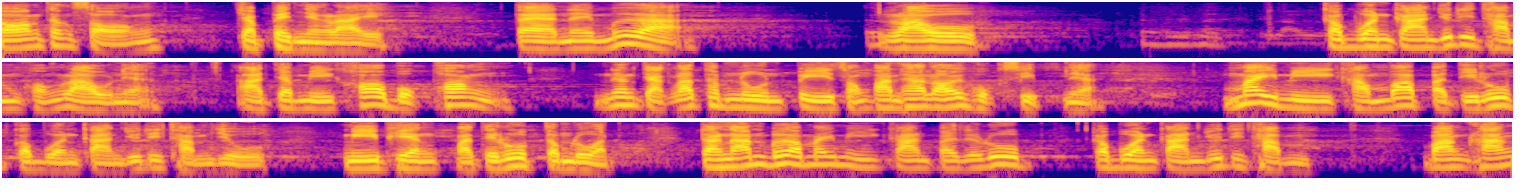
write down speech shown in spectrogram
น้องทั้งสองจะเป็นอย่างไร แต่ในเมื่อเรากระบวนการยุติธรรมของเราเนี่ยอาจจะมีข้อบกพร่องเนื่องจากรัฐธรรมนูญปี 2560 เนี่ย ไม่มีคำว่าปฏิรูปกระบวนการยุติธรรมอยู่ มีเพียงปฏิรูปตำรวจ ดังนั้นเมื่อไม่มีการปฏิรูปกระบวนการยุติธรรม บางครั้ง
